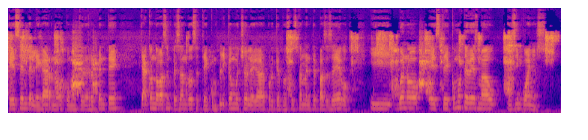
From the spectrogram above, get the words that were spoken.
que es el delegar, ¿no? Como que de repente ya cuando vas empezando se te complica mucho delegar porque pues justamente pasa ese ego. Y bueno, este, ¿cómo te ves, Mau, en cinco años?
